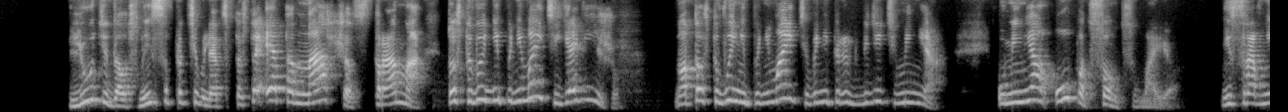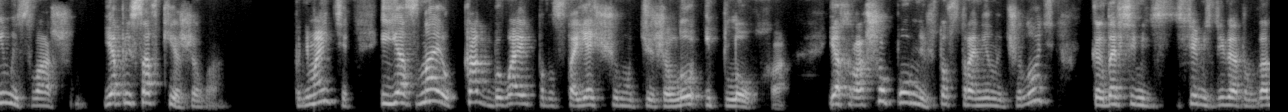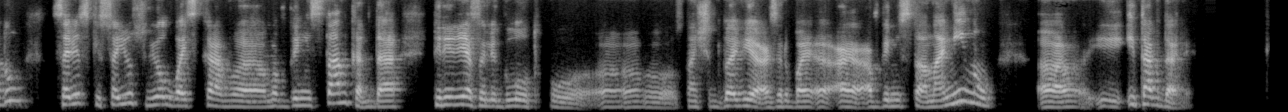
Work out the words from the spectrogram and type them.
Люди должны сопротивляться, потому что это наша страна. То, что вы не понимаете, я вижу. Но то, что вы не понимаете, вы не переубедите меня. У меня опыт, солнце мое, несравнимый с вашим. Я при совке жила. Понимаете? И я знаю, как бывает по-настоящему тяжело и плохо. Я хорошо помню, что в стране началось, когда в 1979 году Советский Союз ввел войска в, в Афганистан, когда перерезали глотку э, значит, главе Азербай... Э, Афганистана Амину э, и, и так далее.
